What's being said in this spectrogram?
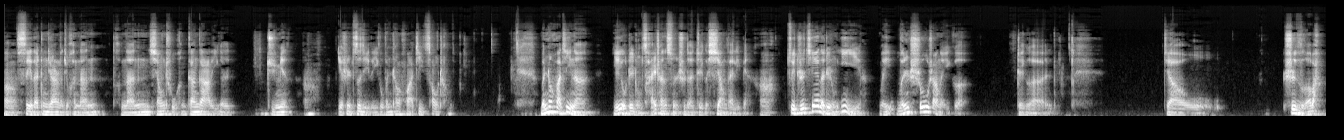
啊，C 在中间呢就很难。很难相处，很尴尬的一个局面啊，也是自己的一个文昌化忌造成的。文昌化忌呢，也有这种财产损失的这个象在里边啊。最直接的这种意义为文书上的一个这个叫失责吧。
